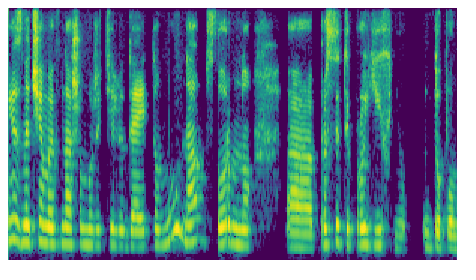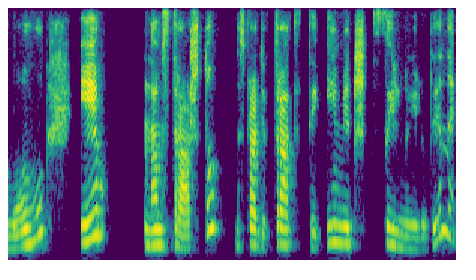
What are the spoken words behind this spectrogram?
і значимих в нашому житті людей, тому нам соромно. Е, просити про їхню допомогу, і нам страшно насправді втратити імідж сильної людини.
